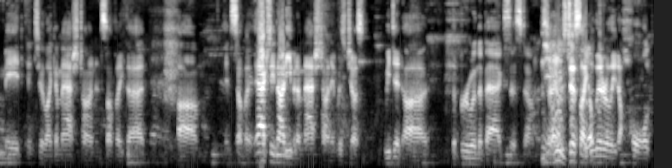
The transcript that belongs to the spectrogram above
made into like a mash tun and stuff like that um, and stuff like actually not even a mash tun it was just we did uh, the brew in the bag system. So it was just like literally to hold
